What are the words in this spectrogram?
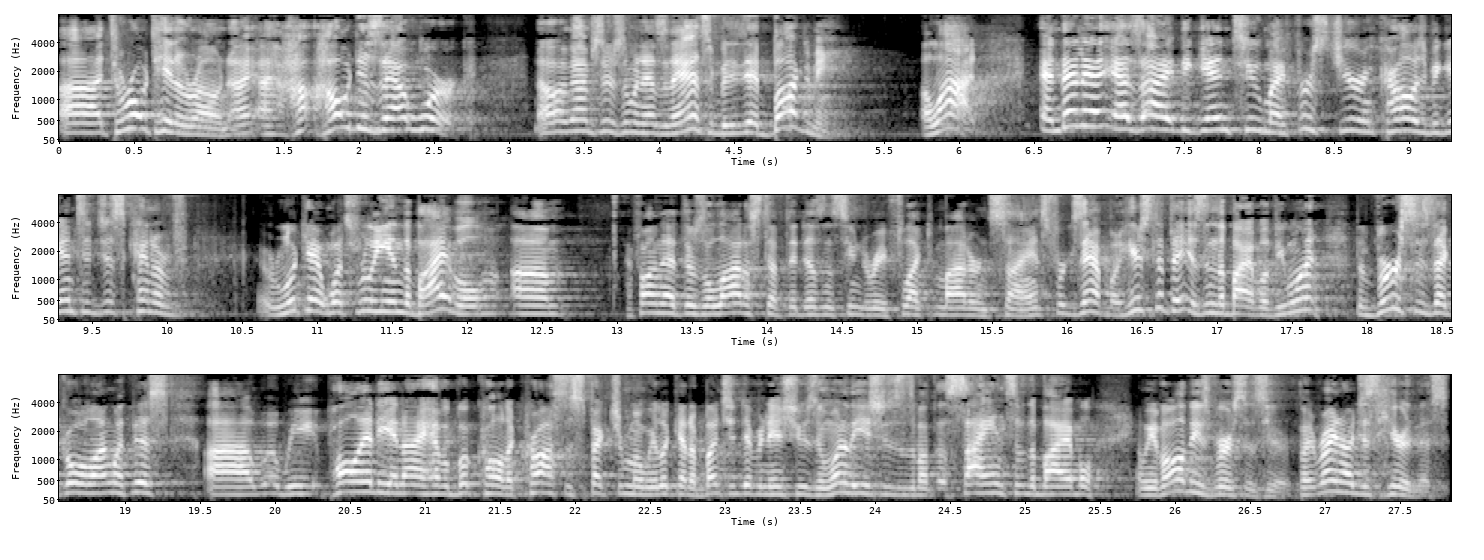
uh, to rotate around? I, I, how, how, does that work? Now, I'm sure someone has an answer, but it bugged me a lot. And then as I began to, my first year in college, began to just kind of look at what's really in the Bible, um, I found that there's a lot of stuff that doesn't seem to reflect modern science. For example, here's stuff that is in the Bible. If you want the verses that go along with this, uh, we, Paul Eddy and I have a book called Across the Spectrum, where we look at a bunch of different issues, and one of the issues is about the science of the Bible, and we have all these verses here. But right now, just hear this.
